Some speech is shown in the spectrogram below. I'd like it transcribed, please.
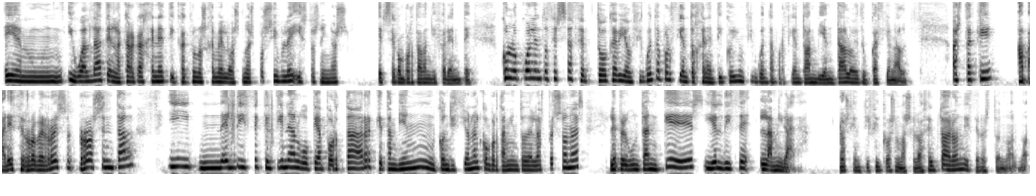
em, igualdad en la carga genética que unos gemelos no es posible y estos niños eh, se comportaban diferente. Con lo cual entonces se aceptó que había un 50% genético y un 50% ambiental o educacional. Hasta que aparece Robert Rosenthal y mm, él dice que él tiene algo que aportar que también condiciona el comportamiento de las personas. Le preguntan qué es y él dice la mirada. Los científicos no se lo aceptaron, dijeron esto no, no,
